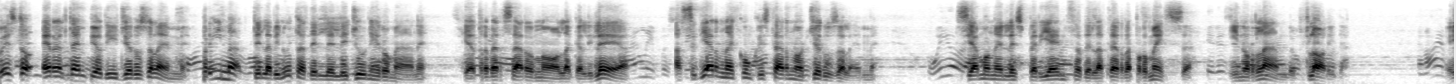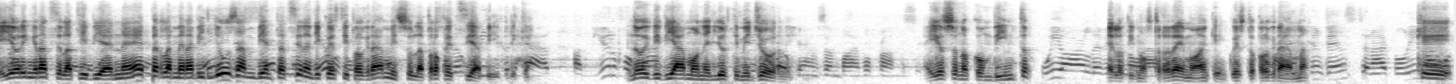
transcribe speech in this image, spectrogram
Questo era il Tempio di Gerusalemme, prima della venuta delle legioni romane, che attraversarono la Galilea, assediarono e conquistarono Gerusalemme. Siamo nell'esperienza della terra promessa, in Orlando, Florida. E io ringrazio la TBNE per la meravigliosa ambientazione di questi programmi sulla profezia biblica. Noi viviamo negli ultimi giorni e io sono convinto, e lo dimostreremo anche in questo programma, che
